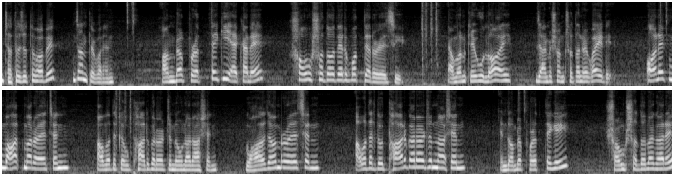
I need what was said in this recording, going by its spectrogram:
যথাযথভাবে জানতে পারেন। আমরা প্রত্যেকেই এখানে সংসদদের মধ্যে রয়েছি। এমন কেউ নয় যে আমি সংশোধনের বাইরে। অনেক মহাত্মা রয়েছেন, আমাদেরকে উদ্ধার করার জন্য ওনারা আসেন। মহাজন রয়েছেন, আমাদেরকে উদ্ধার করার জন্য আসেন। কিন্তু আমরা প্রত্যেকেই সংশোধনাগারে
